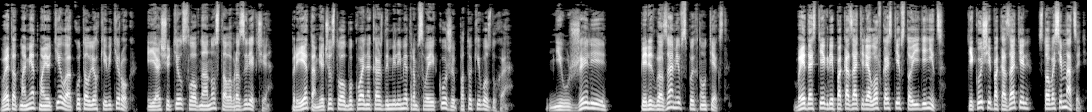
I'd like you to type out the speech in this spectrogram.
В этот момент мое тело окутал легкий ветерок, и я ощутил, словно оно стало в разы легче. При этом я чувствовал буквально каждым миллиметром своей кожи потоки воздуха. Неужели... Перед глазами вспыхнул текст. Вы достигли показателя ловкости в 100 единиц. Текущий показатель 118.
